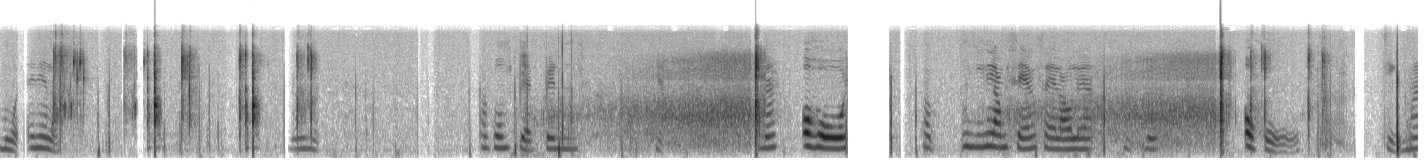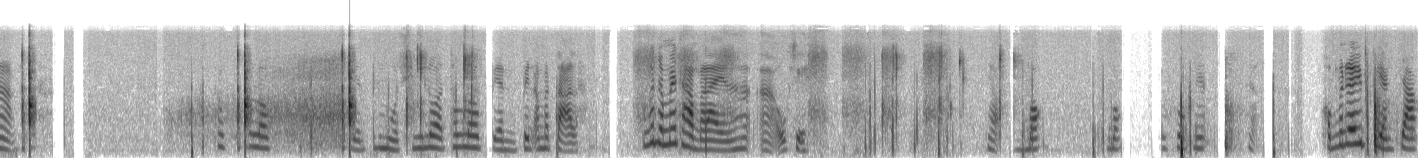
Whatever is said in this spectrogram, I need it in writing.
โหมดไอ้นี่เหรอนะถ้าผมเปลี่ยนเป็นเนี่ยนะโอ้โหแบบมันยิงลำแสงใส่เราเลยอะดูโอ้โหเจ๋งมาก ถ้าเรา ดชีวิตรอดถ้าเราเปลี่ยนเป็นอมตะล่ะมันก็จะไม่ทำอะไรนะฮะ อ่าโอเคเนี่ยบล็อกบล็อกพวกเนี้ยเนี่ยเขาไม่ได้เปลี่ยนจาก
